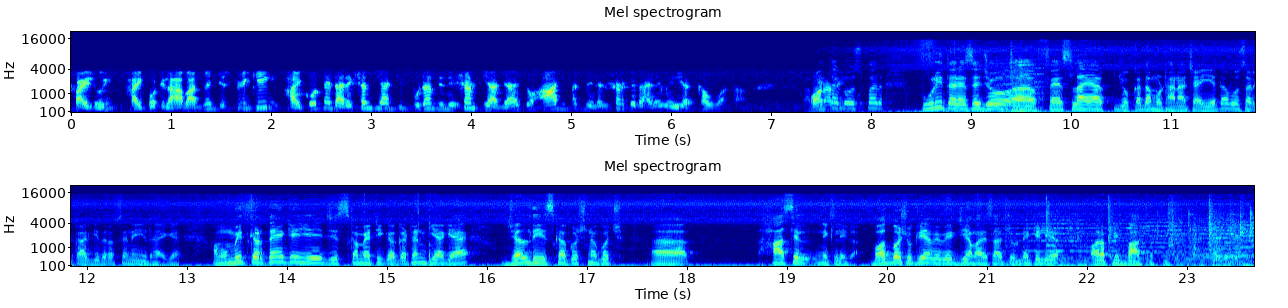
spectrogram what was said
फ़ाइल हुई हाईकोर्ट इलाहाबाद में जिसमें कि हाईकोर्ट ने डायरेक्शन दिया कि पुनर्निरीक्षण किया जाए, जो आज तक निरीक्षण के दायरे में ही अटका हुआ था। और तक उस पर पूरी तरह से जो फैसला या जो कदम उठाना चाहिए था वो सरकार की तरफ़ से नहीं उठाया गया। हम उम्मीद करते हैं कि ये जिस कमेटी का गठन किया गया है जल्द ही इसका कुछ ना कुछ हासिल निकलेगा। बहुत बहुत शुक्रिया विवेक जी हमारे साथ जुड़ने के लिए और अपनी बात रखने के लिए।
